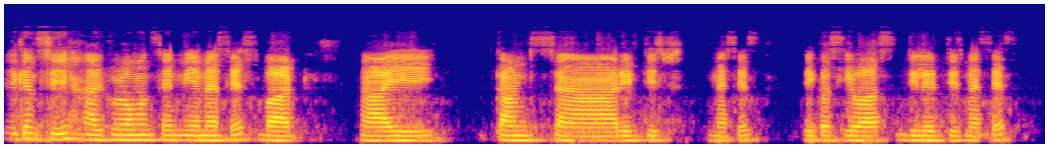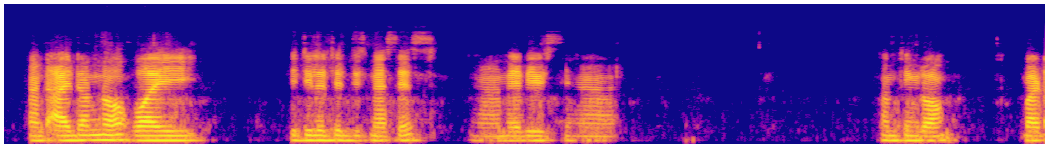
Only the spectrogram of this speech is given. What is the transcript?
You can see Arif Roman sent me a message but i can't uh, read this message because he was deleted this message. And i don't know why he deleted this message. Uh, maybe it's uh, something wrong. But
